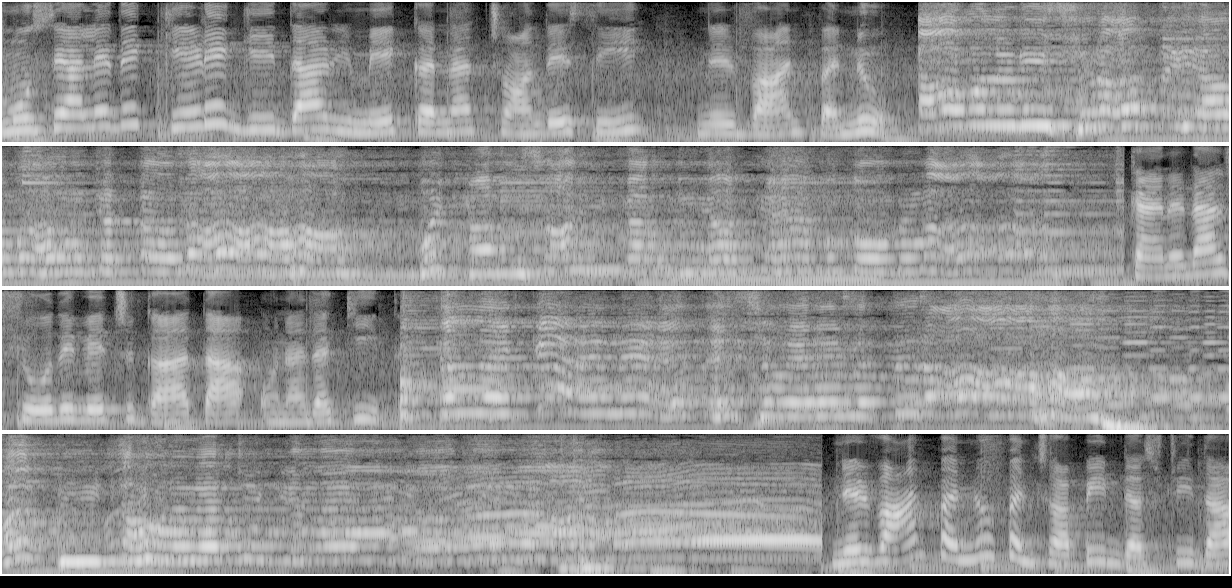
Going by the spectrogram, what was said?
ਮੂਸੇਵਾਲੇ ਦੇ ਕਿਹੜੇ ਗੀਤ ਦਾ ਰੀਮੇਕ ਕਰਨਾ ਚਾਹੁੰਦੇ ਸੀ ਨਿਰਵਾਨ ਪੰਨੂ? ਆਵਲ ਨੀ ਸਿਰਾਂ ਤੇ ਆ ਮਾਨ ਜੱਟਾਂ ਦਾ। ਓਏ ਗੱਲ ਸਾਰੀ ਕਰਦੀਆਂ ਕੈਨੇਡਾ ਸ਼ੋਅ ਦੇ ਵਿੱਚ ਗਾਤਾ ਉਹਨਾਂ ਦਾ ਗੀਤ। ਕੱਲੇ ਘਰ ਨੇੜੇ ਤੇ ਸਵੇਰੇ ਮਿੱਤਰਾ ਓਏ ਬੀਟ ਹੁਣ ਵਿੱਚ ਕਿਤੇ ਨਿਰਵਾਨ ਪੰਨੂ ਪੰਜਾਬੀ ਇੰਡਸਟਰੀ ਦਾ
